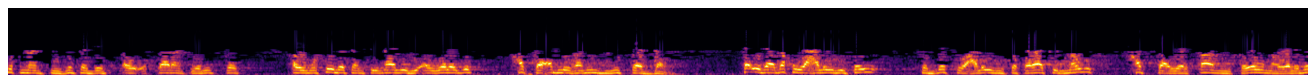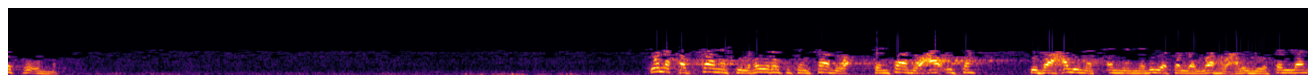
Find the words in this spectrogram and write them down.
حكما في جسده أو إخطارا في رزقه أو مصيبة في ماله أو ولده حتى أبلغ منه نصف الذنب فإذا بقي عليه شيء شددت عليه سكرات الموت حتى يلقاني كيوم ولدته أمه. ولقد كانت الغيرة تنتاب, تنتاب عائشة إذا علمت أن النبي صلى الله عليه وسلم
